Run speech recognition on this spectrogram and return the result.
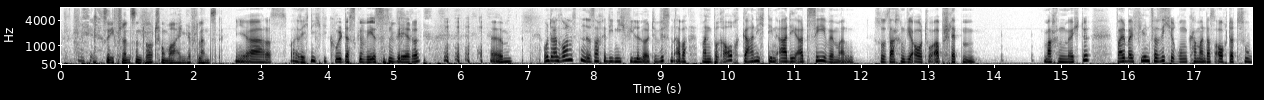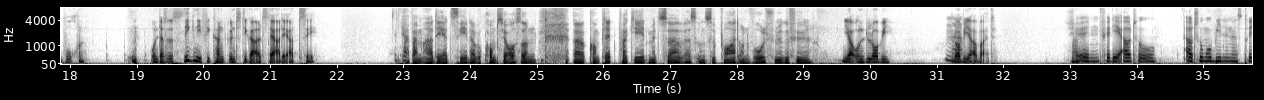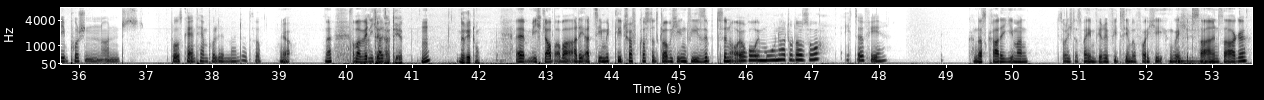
Also die Pflanzen dort schon mal eingepflanzt. Ja, das weiß ich nicht, wie cool das gewesen wäre. ähm, und ansonsten eine Sache, die nicht viele Leute wissen, aber man braucht gar nicht den ADAC, wenn man so Sachen wie Auto abschleppen machen möchte, weil bei vielen Versicherungen kann man das auch dazu buchen. Hm. Und das ist signifikant günstiger als der ADAC. Ja, beim ADAC, da bekommst du ja auch so ein äh, Komplettpaket mit Service und Support und Wohlfühlgefühl. Ja, und Lobby, Ja. Lobbyarbeit. Schön für die Auto, Automobilindustrie pushen und bloß kein Tempolimit und so. Aber wenn ich Der halt, ADAC Hm? Eine Rettung. ähm, ich glaube aber ADAC-Mitgliedschaft kostet, glaube ich, irgendwie 17 Euro im Monat oder so. Echt so viel. Kann das gerade jemand, soll ich das mal eben verifizieren, bevor ich hier irgendwelche Zahlen sage?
